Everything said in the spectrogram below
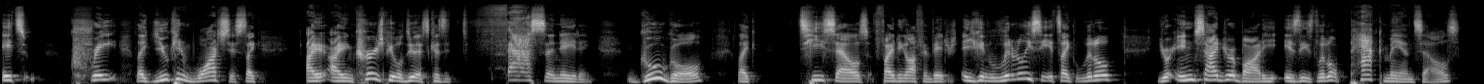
It's great. Like you can watch this. Like I, I encourage people to do this because it's fascinating. Google like T cells fighting off invaders. And you can literally see it's like little, you're inside your body is these little Pac-Man cells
